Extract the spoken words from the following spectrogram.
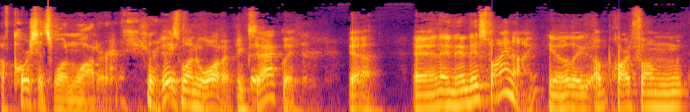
Of course, it's one water. It is one water, exactly. Yeah, and and it is finite. You know, like apart from.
